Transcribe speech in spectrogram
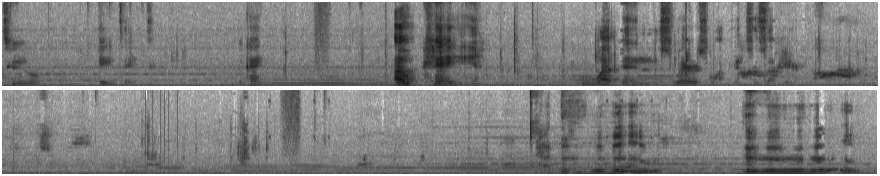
two, eight, eight. Okay. Okay. Weapons. Where's weapons? It's up here. Ooh. Ooh.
